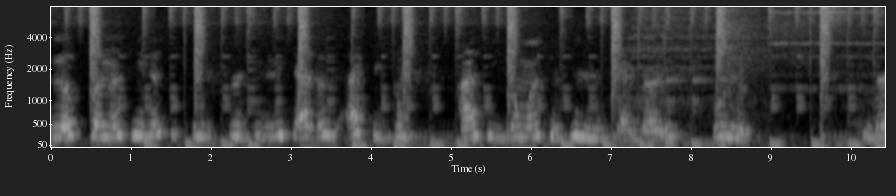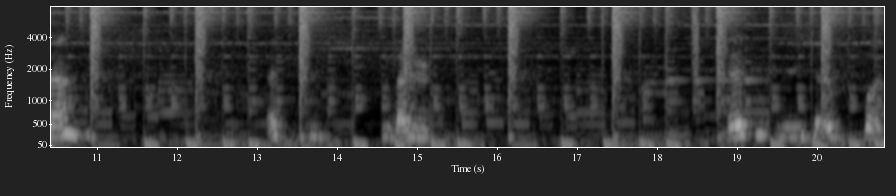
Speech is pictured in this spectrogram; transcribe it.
los conocidos y utilizados así como, así como sus indicadores. 1. Brand es utilizado por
